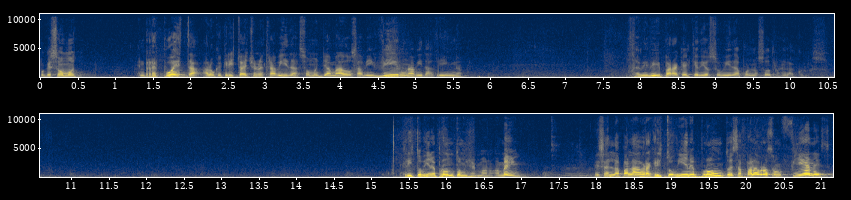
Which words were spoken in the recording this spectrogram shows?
Porque somos, en respuesta a lo que Cristo ha hecho en nuestra vida, somos llamados a vivir una vida digna a vivir para aquel que dio su vida por nosotros en la cruz. Cristo viene pronto, mis hermanos. Amén. Esa es la palabra. Cristo viene pronto. Esas palabras son fieles.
